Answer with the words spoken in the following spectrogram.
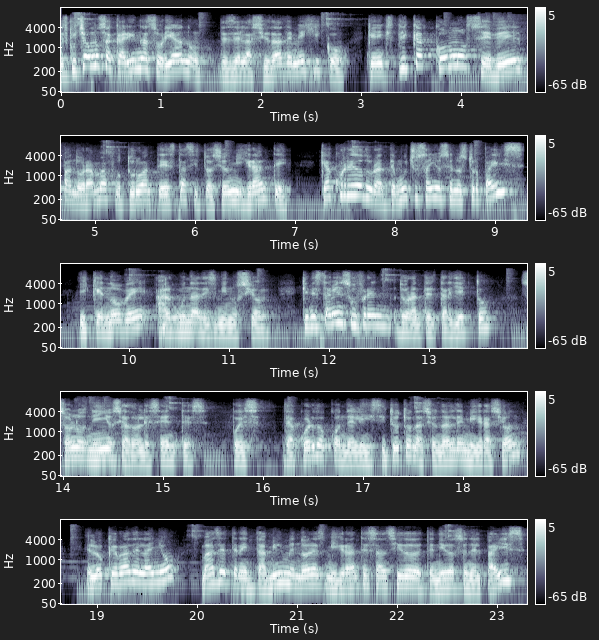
Escuchamos a Karina Soriano desde la Ciudad de México, quien explica cómo se ve el panorama futuro ante esta situación migrante que ha ocurrido durante muchos años en nuestro país y que no ve alguna disminución. Quienes también sufren durante el trayecto son los niños y adolescentes, pues de acuerdo con el Instituto Nacional de Migración, en lo que va del año, más de 30.000 menores migrantes han sido detenidos en el país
